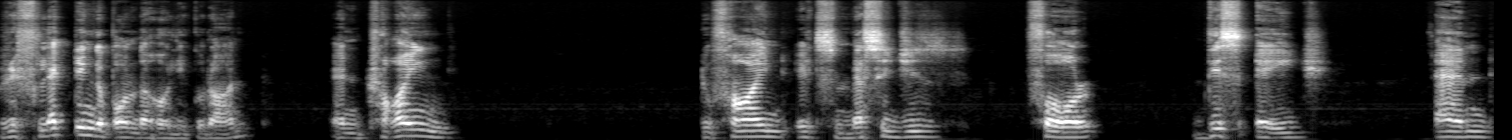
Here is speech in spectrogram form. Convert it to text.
reflecting upon the Holy Quran and trying to find its messages for this age and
